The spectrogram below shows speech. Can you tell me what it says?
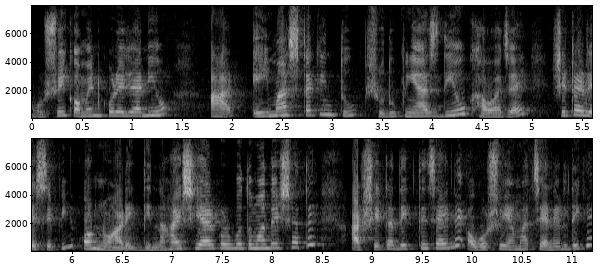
অবশ্যই কমেন্ট করে জানিও। আর এই মাছটা কিন্তু শুধু পেঁয়াজ দিয়েও খাওয়া যায়, সেটার রেসিপি অন্য আরেক দিন। না হয় শেয়ার করব তোমাদের সাথে। আর সেটা দেখতে চাইলে অবশ্যই আমার চ্যানেলটিকে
